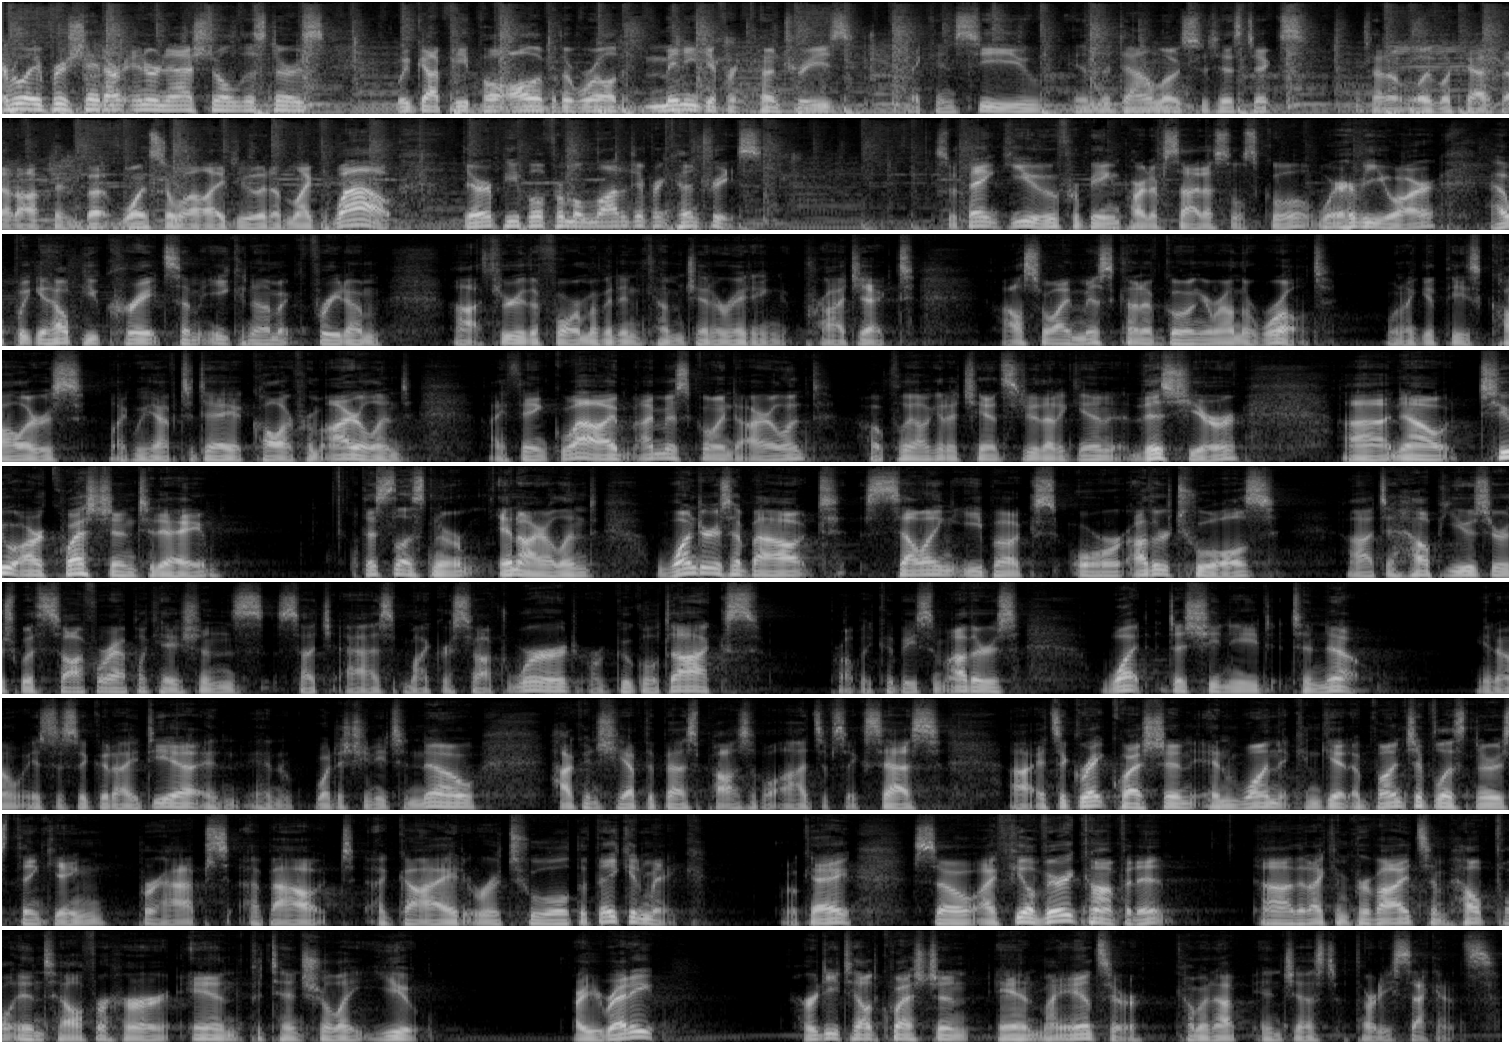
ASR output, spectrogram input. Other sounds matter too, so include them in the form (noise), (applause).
I really appreciate our international listeners. We've got people all over the world, many different countries. I can see you in the download statistics, which I don't really look at that often, but once in a while I do it. I'm like, wow, there are people from a lot of different countries. So thank you for being part of Side Hustle School, wherever you are. I hope we can help you create some economic freedom uh, through the form of an income generating project. Also, I miss kind of going around the world. When I get these callers, like we have today, a caller from Ireland, I think, wow, I, I miss going to Ireland. Hopefully, I'll get a chance to do that again this year. Uh, now, to our question today, this listener in Ireland wonders about selling ebooks or other tools uh, to help users with software applications such as Microsoft Word or Google Docs. Probably could be some others. What does she need to know? You know, is this a good idea? And, and what does she need to know? How can she have the best possible odds of success? Uh, it's a great question and one that can get a bunch of listeners thinking, perhaps, about a guide or a tool that they can make. Okay. So I feel very confident uh, that I can provide some helpful intel for her and potentially you. Are you ready? Her detailed question and my answer coming up in just 30 seconds.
